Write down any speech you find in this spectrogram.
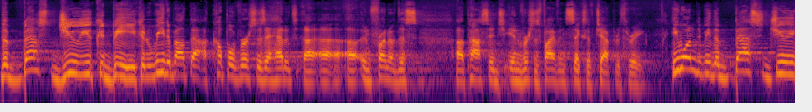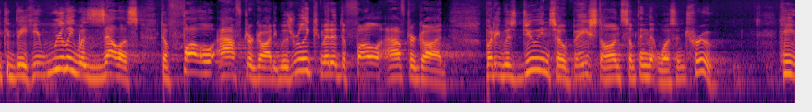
the best Jew you could be. You can read about that a couple verses ahead uh, uh, uh, in front of this uh, passage in verses 5 and 6 of chapter 3. He wanted to be the best Jew you could be. He really was zealous to follow after God. He was really committed to follow after God but he was doing so based on something that wasn't true. He,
